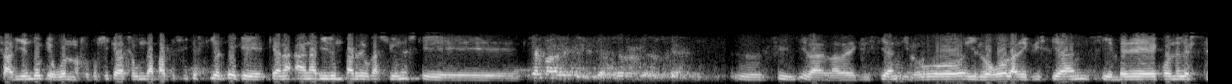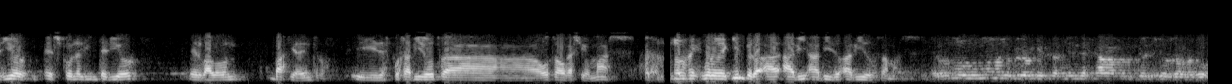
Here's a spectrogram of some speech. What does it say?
sabiendo que, bueno, nosotros sí que la segunda parte sí que es cierto que, que han, han habido un par de ocasiones que... Eh, sí, sí, la, la de Cristian y luego y luego la de Cristian, si en vez de con el exterior es con el interior, el balón va hacia adentro. Y después ha habido otra otra ocasión más. No recuerdo de quién, pero ha, ha, ha habido ha habido otra más. Pero uno, yo creo que también dejaba contentos a los dos.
